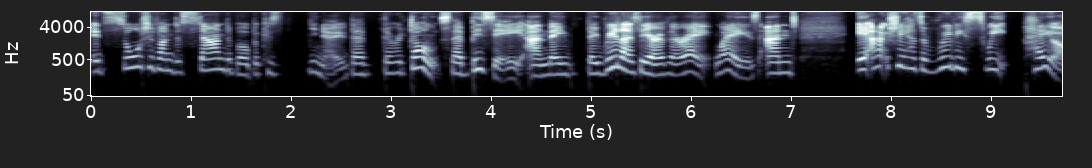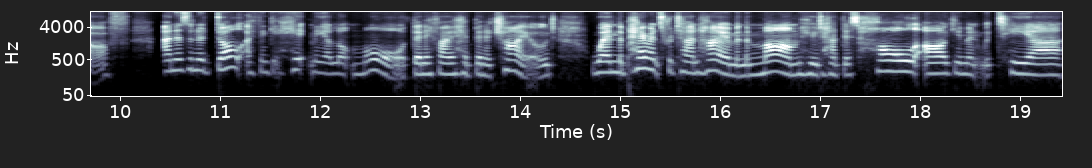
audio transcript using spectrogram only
it's sort of understandable because you know they're they're adults they're busy and they they realize the error of their eight ways. And it actually has a really sweet payoff and as an adult i think it hit me a lot more than if i had been a child when the parents return home and the mom who'd had this whole argument with tia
